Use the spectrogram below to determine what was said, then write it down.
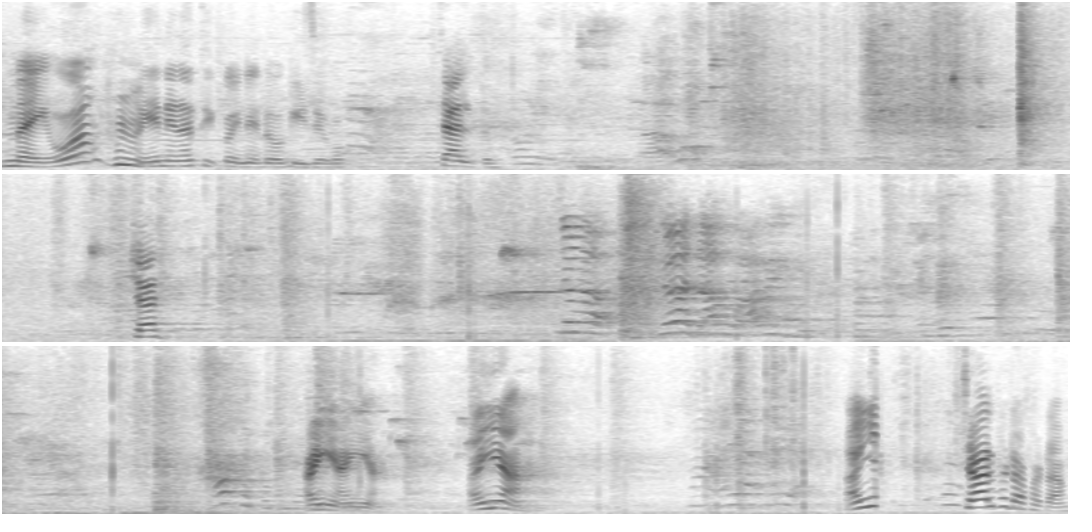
નહીં હો એને નથી કોઈને ડોગી જેવો. ચાલતું ચાલ. અહીંયા અહીંયા. અહીંયા. ચાલ ફટાફટ આમ.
